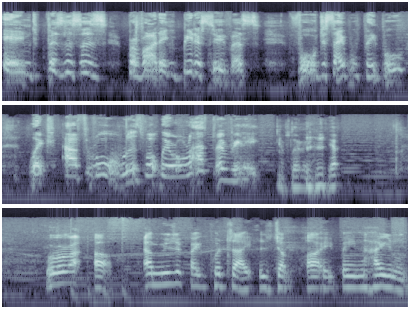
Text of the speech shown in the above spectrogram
and businesses providing better service for disabled people, which, after all, is what we're all after, really. Absolutely. Mm-hmm. Yep. We're right up. Our music break for today is Jump by Van Halen.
